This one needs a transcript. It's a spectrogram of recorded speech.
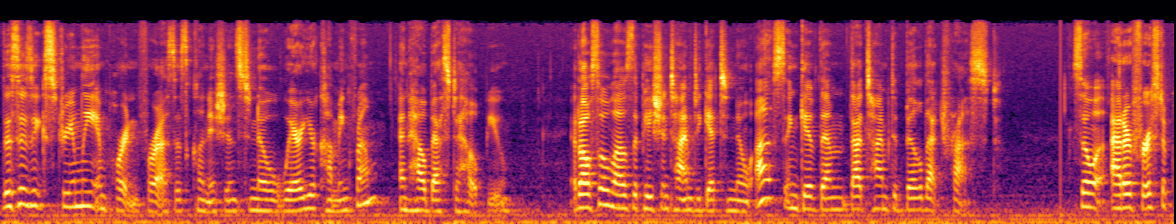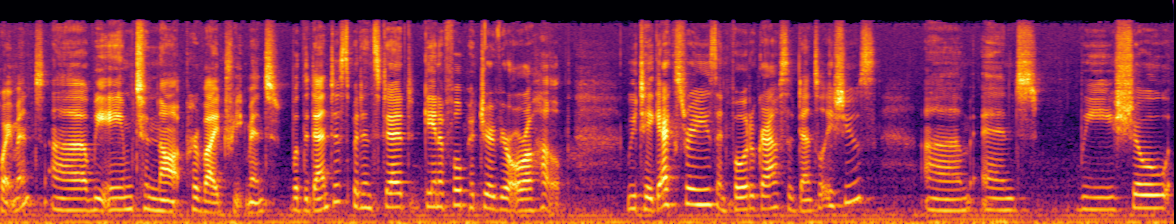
This is extremely important for us as clinicians to know where you're coming from and how best to help you. It also allows the patient time to get to know us and give them that time to build that trust. So, at our first appointment, uh, we aim to not provide treatment with the dentist, but instead gain a full picture of your oral health. We take x rays and photographs of dental issues um, and we show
